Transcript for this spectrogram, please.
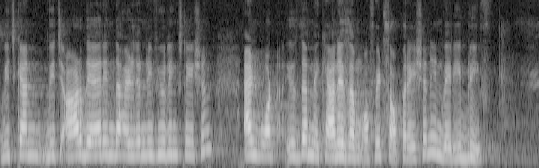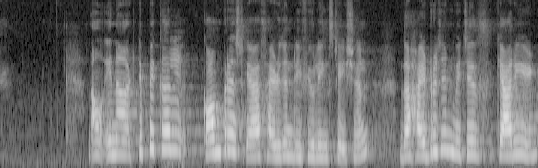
which can which are there in the hydrogen refueling station and what is the mechanism of its operation in very brief. Now, in a typical compressed gas hydrogen refueling station the hydrogen which is carried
